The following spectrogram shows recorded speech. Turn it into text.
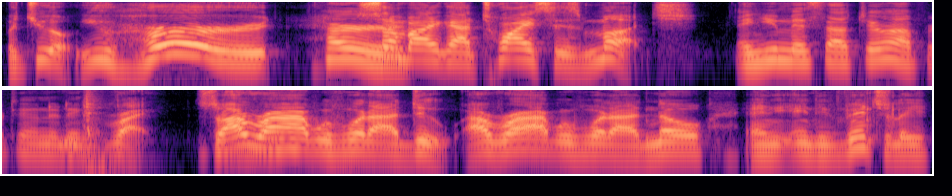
but you you heard, Heard. somebody got twice as much. and you miss out your opportunity. Right. So I ride with what I do. I ride with what I know, and, and eventually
